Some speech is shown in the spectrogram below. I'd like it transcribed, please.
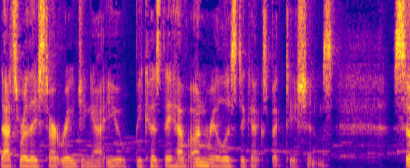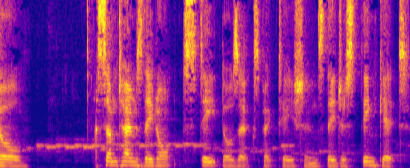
that's where they start raging at you because they have unrealistic expectations. So, sometimes they don't state those expectations, they just think it.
